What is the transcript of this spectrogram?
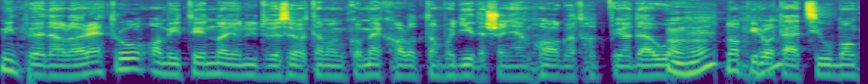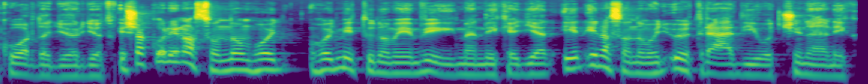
mint például a Retro, amit én nagyon üdvözöltem, amikor meghallottam, hogy édesanyám hallgathat például uh-huh, napi uh-huh. rotációban Korda Györgyöt. És akkor én azt mondom, hogy, hogy mit tudom, én végigmennék egy ilyen, én, én azt mondom, hogy öt rádiót csinálnék,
